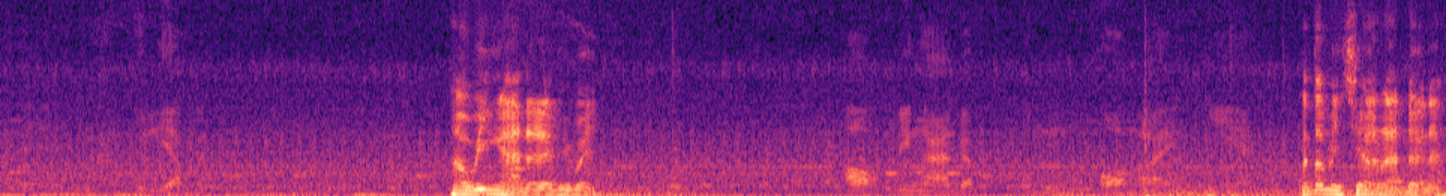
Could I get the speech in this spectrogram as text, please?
ไอ้พื้นเรียบไหมเอาวิ่งงานอะไรพี่ไม่อ๋อ วิ่งงานแบบขนของอะไรนี้ไงมันต้องมีเชือกรัดด้วยนะ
